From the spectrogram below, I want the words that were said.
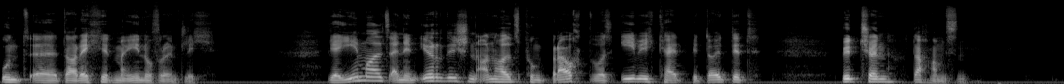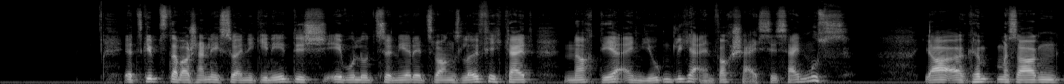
und äh, da rechnet man eh noch freundlich. Wer jemals einen irdischen Anhaltspunkt braucht, was Ewigkeit bedeutet, bitteschön, da haben's Jetzt gibt's da wahrscheinlich so eine genetisch-evolutionäre Zwangsläufigkeit, nach der ein Jugendlicher einfach scheiße sein muss. Ja, könnte man sagen,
